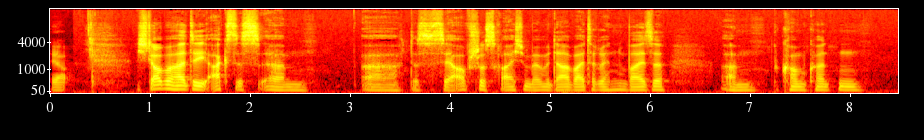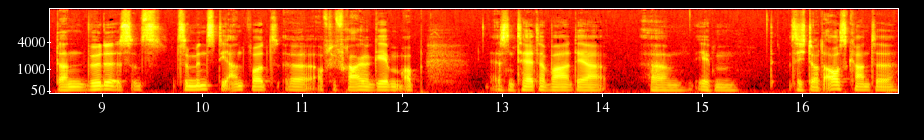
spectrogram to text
Ja. Ich glaube halt, die Axt ist, ähm, äh, das ist sehr aufschlussreich. Und wenn wir da weitere Hinweise ähm, bekommen könnten, dann würde es uns zumindest die Antwort äh, auf die Frage geben, ob es ein Täter war, der ähm, eben sich dort auskannte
